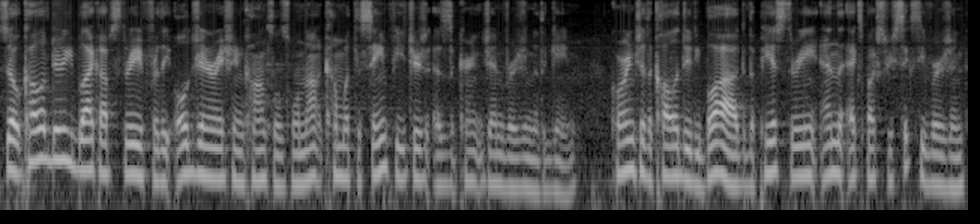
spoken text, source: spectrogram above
So, Call of Duty Black Ops 3 for the old generation consoles will not come with the same features as the current gen version of the game. According to the Call of Duty blog, the PS3 and the Xbox 360 version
